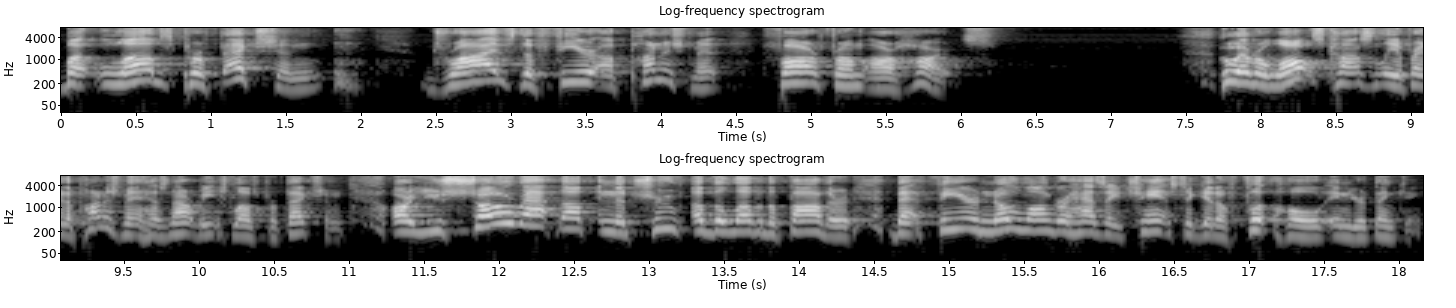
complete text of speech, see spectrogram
But love's perfection drives the fear of punishment far from our hearts. Whoever walks constantly afraid of punishment has not reached love's perfection. Are you so wrapped up in the truth of the love of the Father that fear no longer has a chance to get a foothold in your thinking?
